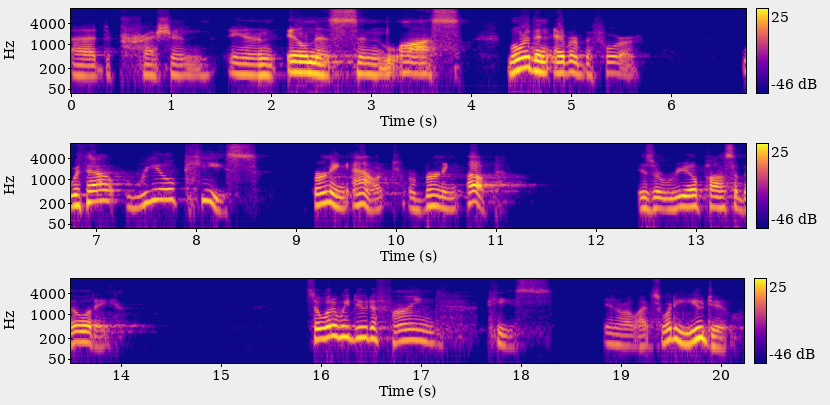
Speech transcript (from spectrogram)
uh, depression and illness and loss more than ever before. Without real peace, burning out or burning up is a real possibility. So, what do we do to find peace in our lives? What do you do?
